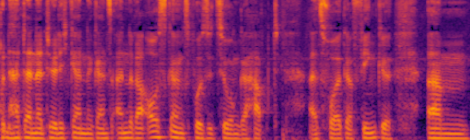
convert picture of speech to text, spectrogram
und hat dann natürlich eine ganz andere Ausgangsposition gehabt als Volker Finke. Ähm,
